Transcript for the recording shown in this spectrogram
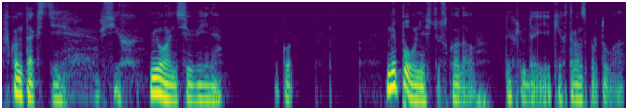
в контексті всіх нюансів війни. Так от, не повністю складав тих людей, яких транспортували.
